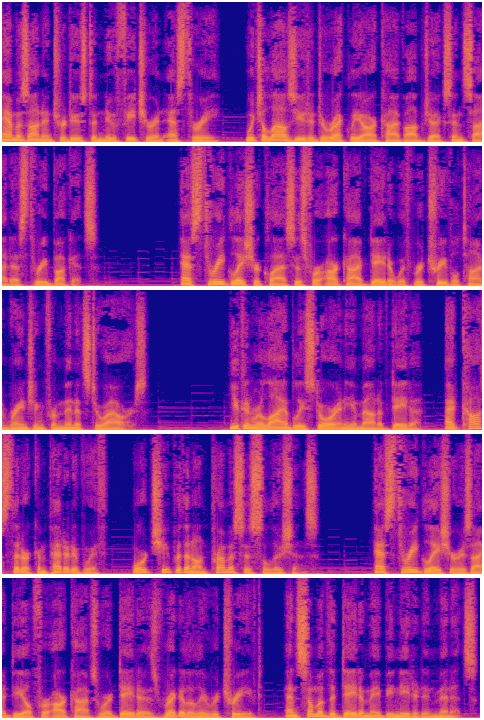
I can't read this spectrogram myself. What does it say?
Amazon introduced a new feature in S3, which allows you to directly archive objects inside S3 buckets. S3 Glacier class is for archive data with retrieval time ranging from minutes to hours. You can reliably store any amount of data, at costs that are competitive with, or cheaper than on premises solutions. S3 Glacier is ideal for archives where data is regularly retrieved, and some of the data may be needed in minutes.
